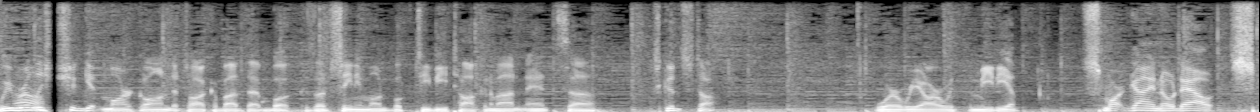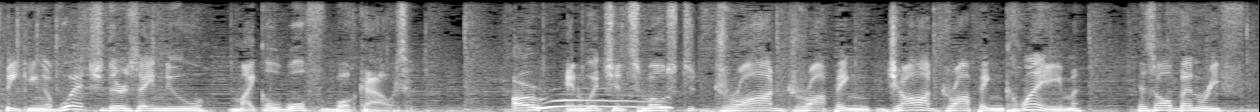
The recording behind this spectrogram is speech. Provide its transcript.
We really should get Mark on to talk about that book because I've seen him on Book TV talking about it, and it's uh, it's good stuff. Where we are with the media. Smart guy, no doubt. Speaking of which, there's a new Michael Wolff book out. In which its most draw dropping, jaw dropping claim has all been ref-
